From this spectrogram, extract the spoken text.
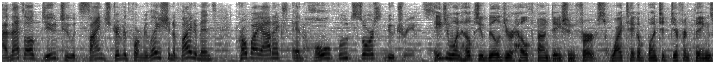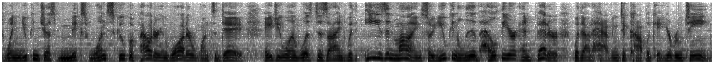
And that's all due to its science driven formulation of vitamins, probiotics, and whole food source nutrients. AG1 helps you build your health foundation first. Why take a bunch of different things when you can just mix one scoop of powder in water once a day? AG1 was designed with ease in mind so you can live healthier and better without having to complicate your routine.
